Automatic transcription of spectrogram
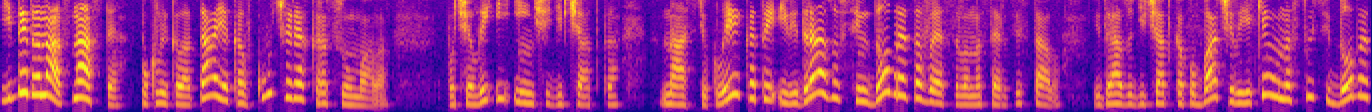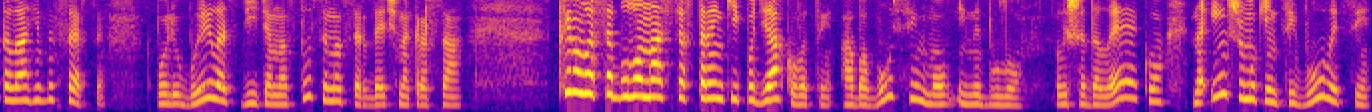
Йди до нас, Насте, покликала та, яка в кучерях красу мала. Почали і інші дівчатка Настю кликати, і відразу всім добре та весело на серці стало. Відразу дівчатка побачили, яке у Настусі добре та лагідне серце. Полюбилась дітям Настусина сердечна краса. Кинулося було Настя старенькій подякувати, а бабусі, мов і не було. Лише далеко, на іншому кінці вулиці,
